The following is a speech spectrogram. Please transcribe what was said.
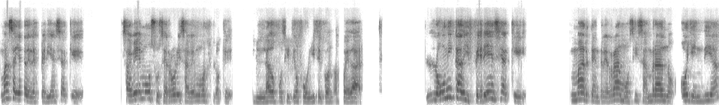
más allá de la experiencia, que sabemos sus errores sabemos lo que el lado positivo futbolístico nos puede dar. La única diferencia que marca entre Ramos y Zambrano hoy en día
